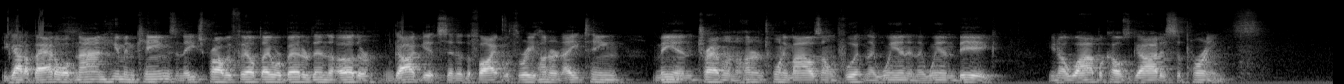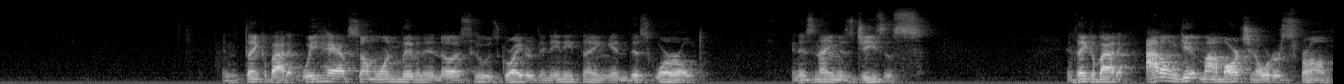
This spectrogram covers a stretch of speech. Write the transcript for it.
You got a battle of nine human kings, and each probably felt they were better than the other. And God gets into the fight with 318 men traveling 120 miles on foot, and they win, and they win big. You know why? Because God is supreme. And think about it. We have someone living in us who is greater than anything in this world. And his name is Jesus. And think about it. I don't get my marching orders from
